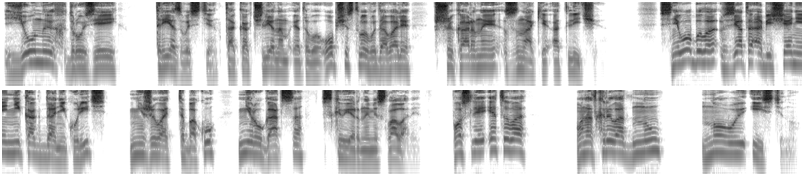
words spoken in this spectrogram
юных друзей трезвости, так как членам этого общества выдавали шикарные знаки отличия. С него было взято обещание никогда не курить, не жевать табаку, не ругаться скверными словами. После этого он открыл одну новую истину.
